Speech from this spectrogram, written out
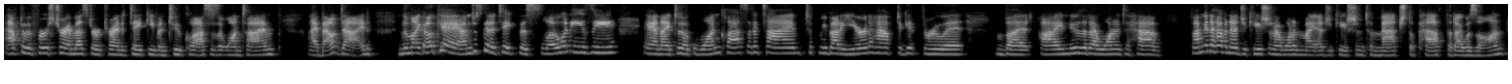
After the first trimester of trying to take even two classes at one time, I about died. And I'm like, okay, I'm just going to take this slow and easy. And I took one class at a time. Took me about a year and a half to get through it. But I knew that I wanted to have if I'm going to have an education, I wanted my education to match the path that I was on.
